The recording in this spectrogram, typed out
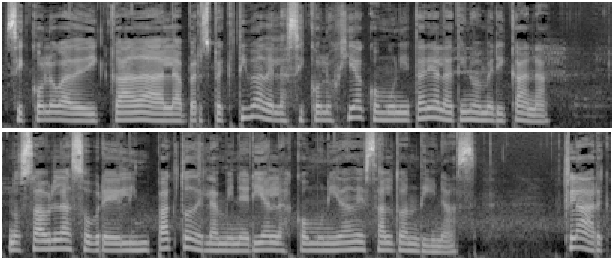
psicóloga dedicada a la perspectiva de la psicología comunitaria latinoamericana, nos habla sobre el impacto de la minería en las comunidades altoandinas. Clark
